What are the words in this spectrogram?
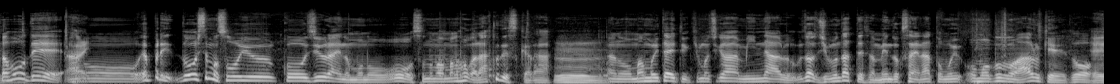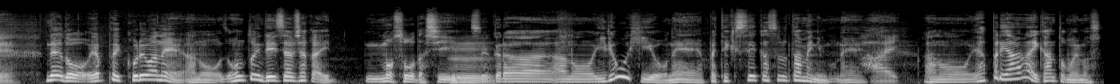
他方で、あの、はい、やっぱりどうしてもそういうこう従来のものをそのままの方が楽ですから、あの守りたいという気持ちがみんなある。自分だってさ面倒くさいなと思う思う部分はあるけれど、ええ、だけどやっぱりこれはね、あの本当にデジタル社会もそうだし、うん、それからあの医療費をね、やっぱり適正化するためにもね、はい、あのやっぱりやらないかんと思います、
